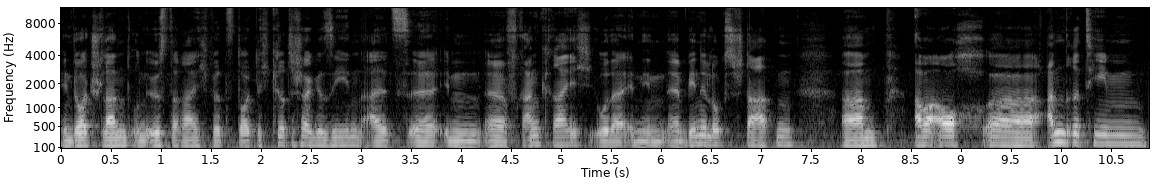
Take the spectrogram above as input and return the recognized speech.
In Deutschland und Österreich wird es deutlich kritischer gesehen als äh, in äh, Frankreich oder in den Benelux-Staaten. Ähm, aber auch andere Themen.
